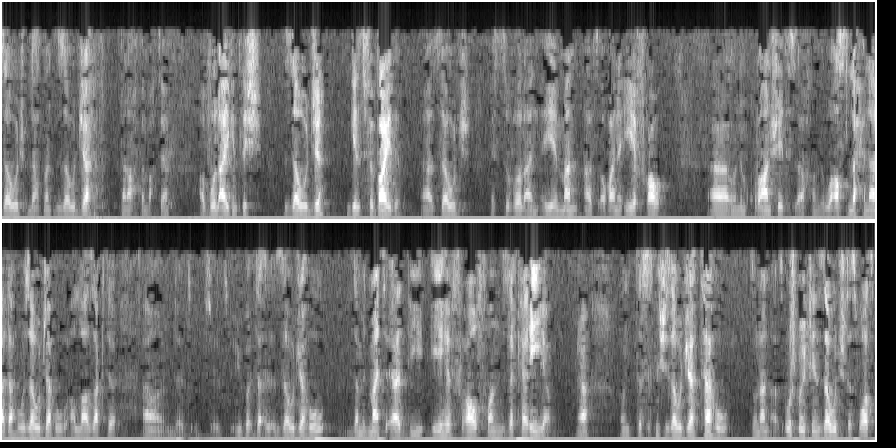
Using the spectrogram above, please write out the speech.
Zawj, da hat man Zawjah danach gemacht, ja. Obwohl eigentlich Zawj gilt für beide. Ja, Zawj ist sowohl ein Ehemann als auch eine Ehefrau. Äh, und im Koran steht es auch, وَأَصْلَحْنَا لَهُ زَوْجَهُ Allah sagte, äh, über Zawjahu, damit meinte er die Ehefrau von Zakaria. Ja? Und das ist nicht Zawjatahu, sondern also ursprünglich in Zawj, das Wort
